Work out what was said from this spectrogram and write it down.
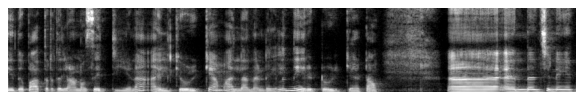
ഏത് പാത്രത്തിലാണോ സെറ്റ് ചെയ്യണത് അതിലേക്ക് ഒഴിക്കാം. അല്ലാന്നുണ്ടെങ്കിൽ നേരിട്ട് ഒഴിക്കാം കേട്ടോ. എന്താ വെച്ചിട്ടുണ്ടെങ്കിൽ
